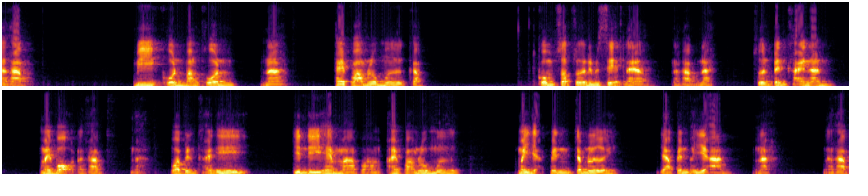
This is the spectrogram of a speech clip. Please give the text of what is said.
นะครับ มีคนบางคนนะ ให้ความร่วมมือกับกรมสอบสวนพิเศษแล้วนะครับนะส่วนเป็นใครนั้นไม่บอกนะครับนะว่าเป็นใครที่ ยินดีให้มาความให้ความร่วมมือ ไม่อยากเป็นจำเลย อยากเป็นพยานนะนะครับ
